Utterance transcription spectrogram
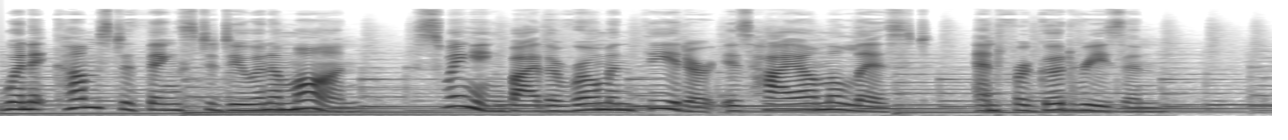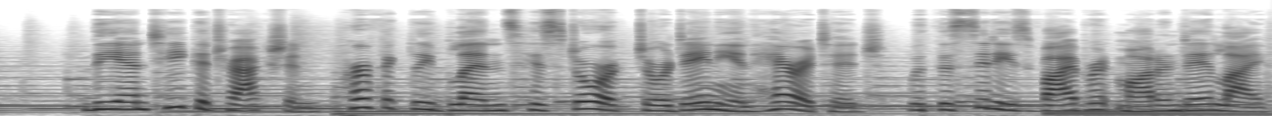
When it comes to things to do in Amman, swinging by the Roman Theatre is high on the list, and for good reason. The antique attraction perfectly blends historic Jordanian heritage with the city's vibrant modern-day life.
